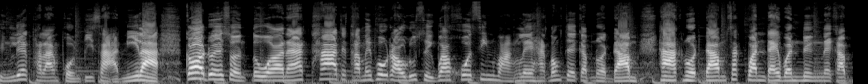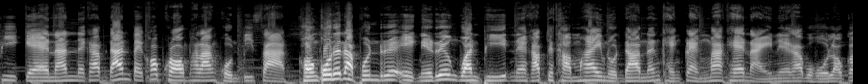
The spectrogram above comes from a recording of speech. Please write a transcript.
ถึงเลือกพลังผลปีศาจนี้ล่ะ ก็โดยส่วนตัวนะ ถ้าจะทำให้พวกเรารู้สึกว่าโคตรสิ้นหวังเลย หากต้องเจอกับหนวดดำหากหนวดดำสักวันใดวันหนึ่งนะครับพี่แกนั้นนะครับดันไปครอบครองพลังผลปีศาจของคนระดับพลเรือเอกในเรื่องวันพีชนะครับจะทำให้หนวดดำนั้นแข็งแกร่งมากแค่ไหนนะครับโอ้โหเราก็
